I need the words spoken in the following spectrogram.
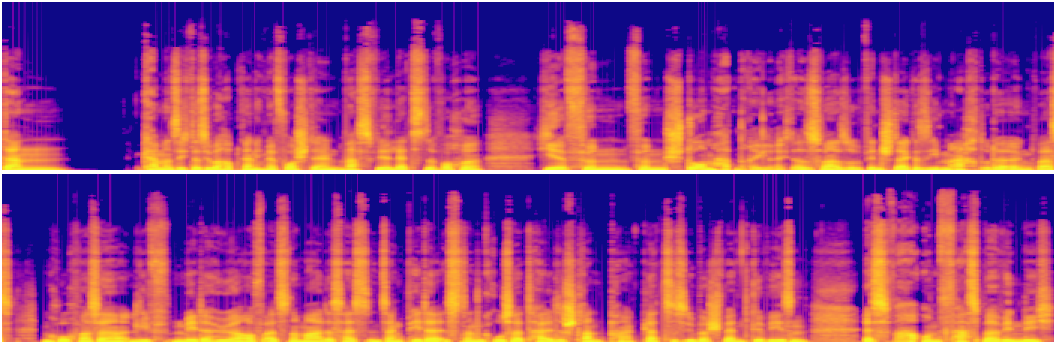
dann kann man sich das überhaupt gar nicht mehr vorstellen, was wir letzte Woche hier für einen für Sturm hatten regelrecht. Also es war so Windstärke 7, 8 oder irgendwas. Hochwasser lief einen Meter höher auf als normal. Das heißt, in St. Peter ist dann ein großer Teil des Strandparkplatzes überschwemmt gewesen. Es war unfassbar windig.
